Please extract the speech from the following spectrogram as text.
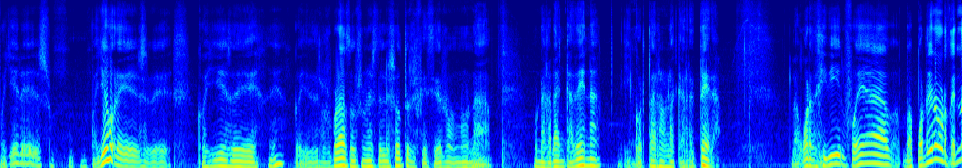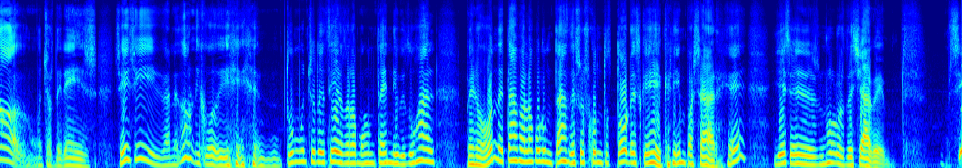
Mujeres mayores eh, de, eh, de los brazos unas de los otros y hicieron una una gran cadena y cortaron la carretera la Guardia Civil fue a, a poner orden, no, muchos diréis, sí, sí, anedónico, y tú mucho decir de la voluntad individual, pero ¿dónde estaba la voluntad de esos conductores que querían pasar, eh? Y esos no los dejaban. Sí,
